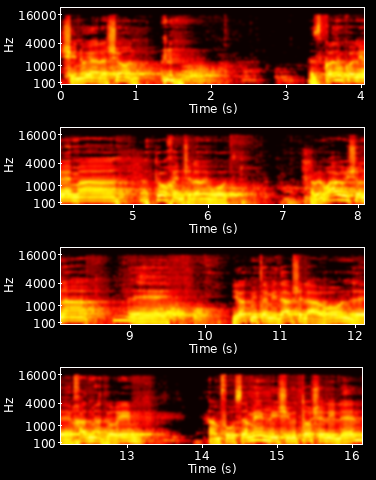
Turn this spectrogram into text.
שינוי הלשון? אז קודם כל נראה מה התוכן של הממרות. הממרה הראשונה, אה, להיות מתלמידיו של אהרון, זה אחד מהדברים המפורסמים בישיבתו של הלל,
